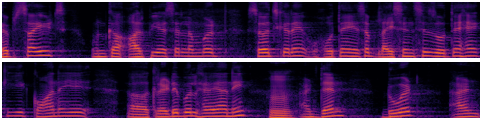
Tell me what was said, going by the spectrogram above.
websites उनका R P S L number search करें होते हैं ये सब लाइसेंसेज होते हैं कि ये कौन है ये क्रेडिबल uh, है या नहीं and then do it and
